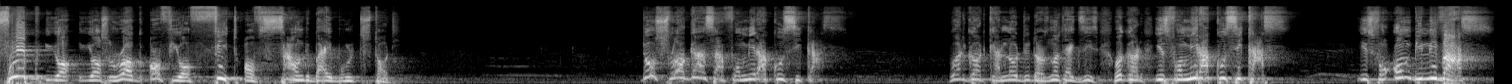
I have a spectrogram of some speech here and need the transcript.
sweep your, your rug off your feet of sound Bible study. Those slogans are for miracle seekers. What God cannot do does not exist. What God is for miracle seekers. Is for unbelievers.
